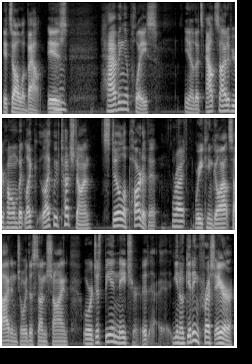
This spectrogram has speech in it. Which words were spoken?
it's all about is having a place you know that's outside of your home but like like we've touched on still a part of it Right. where you can go outside, enjoy the sunshine, or just be in nature. It, you know, getting fresh air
